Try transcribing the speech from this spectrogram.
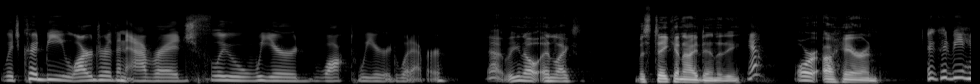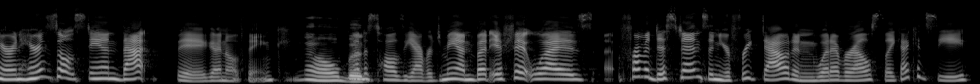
which could be larger than average, flew weird, walked weird, whatever. Yeah, you know, and like mistaken identity. Yeah. Or a heron. It could be a heron. Herons don't stand that big, I don't think. No, but Not as tall as the average man. But if it was uh, from a distance and you're freaked out and whatever else, like I could see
